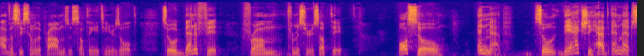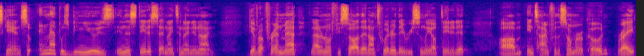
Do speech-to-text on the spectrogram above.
Obviously, some of the problems with something 18 years old. So it would benefit from, from a serious update. Also, Nmap. So they actually have Nmap scans. So Nmap was being used in this data set in 1999. Give it up for Nmap. And I don't know if you saw that on Twitter. They recently updated it um, in time for the Summer of Code, right?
